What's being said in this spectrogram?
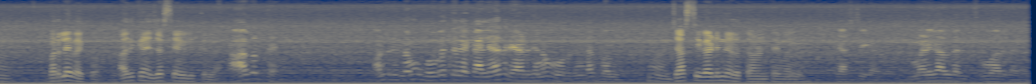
ಹಾಂ ಬರಲೇಬೇಕು. ಅದಕ್ಕೆ ಜಾಸ್ತಿ ಆಗ್ಲಿಕ್ಕಿಲ್ಲ. ಆಗುತ್ತೆ. ಅಂದ್ರೆ ನಮ್ಗೆ ಹೋಗೋತಿಲ್ಲ ಖಾಲಿ ಆದ್ರೆ ಎರಡು ದಿನ ಮೂರು ದಿನದಾಗ ಬಂದು. ಹಾಂ ಜಾಸ್ತಿ ಗಾಡಿನೇ ಇರುತ್ತೆ ಒಂದೊಂದು ಟೈಮಲ್ಲಿ ಜಾಸ್ತಿ ಗಾಡಿ. ಮಳೆಗಾಲದಲ್ಲಿ ಸುಮಾರು ಗಾಡಿ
